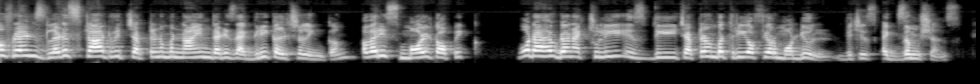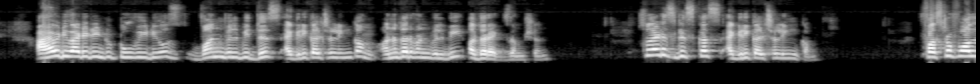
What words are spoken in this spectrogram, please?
Now friends, let us start with chapter number 9 that is agricultural income. A very small topic. What I have done actually is the chapter number 3 of your module which is exemptions. I have divided into two videos. One will be this agricultural income, another one will be other exemption. So let us discuss agricultural income. First of all,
